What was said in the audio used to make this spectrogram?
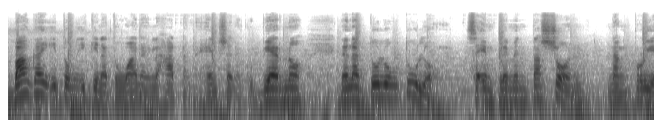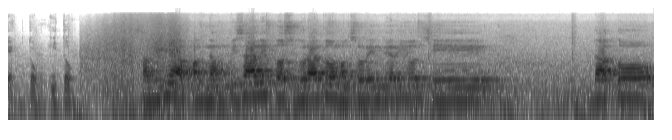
Bagay itong ikinatuwa ng lahat ng ahensya ng gobyerno na nagtulong-tulong sa implementasyon ng proyektong ito. Sabi niya, pag naumpisa nito, sigurado mag-surrender yun si Dato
